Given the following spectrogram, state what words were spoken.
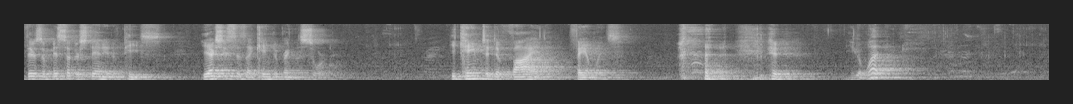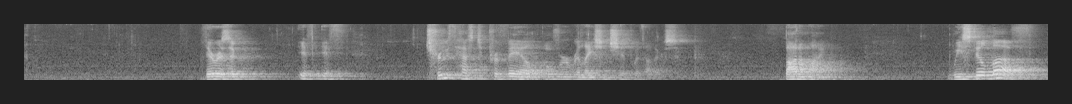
There's a misunderstanding of peace. He actually says, I came to bring the sword. He came to divide families. you go, what? There is a, if, if truth has to prevail over relationship with others, bottom line, we still love,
